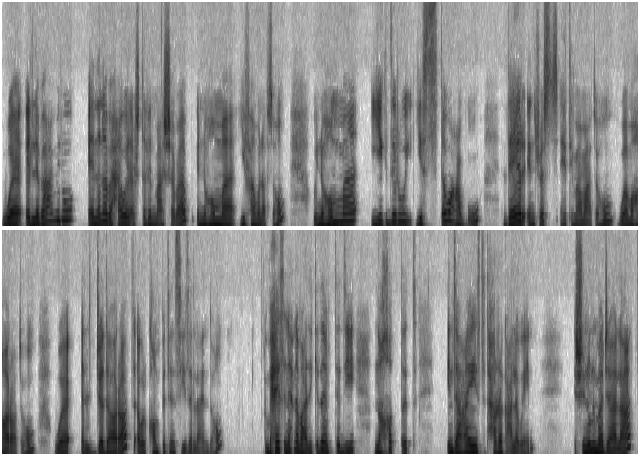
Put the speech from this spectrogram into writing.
واللي بعمله إن أنا بحاول أشتغل مع الشباب إن هم يفهموا نفسهم وإن هم يقدروا يستوعبوا their interests اهتماماتهم ومهاراتهم والجدارات أو الكومبتنسيز اللي عندهم. بحيث إن إحنا بعد كده نبتدي نخطط أنت عايز تتحرك على وين شنو المجالات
